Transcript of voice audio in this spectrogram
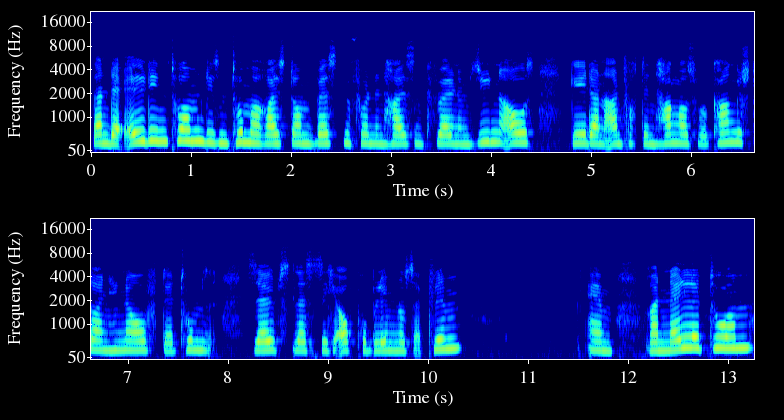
Dann der Eldin-Turm. Diesen Turm erreichst du am besten von den heißen Quellen im Süden aus. Gehe dann einfach den Hang aus Vulkangestein hinauf. Der Turm selbst lässt sich auch problemlos erklimmen. Ähm, Ranelle-Turm.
